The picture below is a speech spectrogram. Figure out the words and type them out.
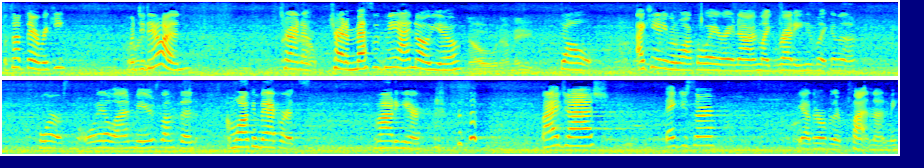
What's up there, Ricky? What you doing? Trying to try to mess with me? I know you. No, not me. Don't. I can't even walk away right now. I'm like ready. He's like gonna pour some oil on me or something. I'm walking backwards. I'm out of here. Bye, Josh. Thank you, sir. Yeah, they're over there plotting on me.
